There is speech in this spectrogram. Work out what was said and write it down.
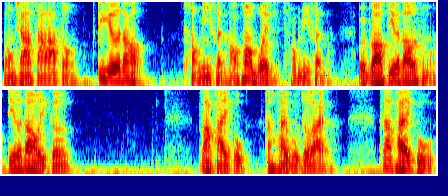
龙虾沙拉的时候，第二道炒米粉，好，通常不会炒米粉的，我也不知道第二道是什么。第二道一个炸排骨，炸排骨就来了，炸排骨。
